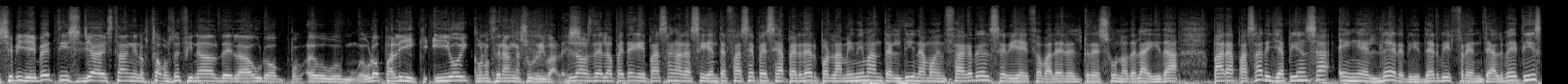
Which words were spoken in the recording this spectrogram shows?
Sevilla y Betis ya están en octavos de final de la Europa League y hoy conocerán a sus rivales. Los de Lopetegui pasan a la siguiente fase pese a perder por la mínima ante el Dinamo en Zagreb. El Sevilla hizo valer el 3-1 de la ida para pasar y ya piensa en el derby, derby frente al Betis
